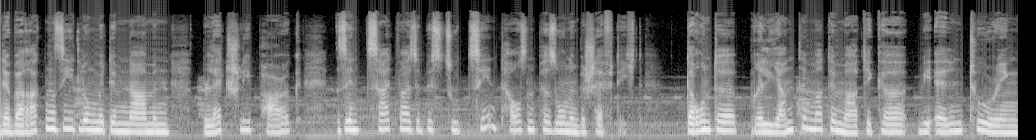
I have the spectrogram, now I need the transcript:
der Barackensiedlung mit dem Namen Bletchley Park sind zeitweise bis zu 10.000 Personen beschäftigt, darunter brillante Mathematiker wie Alan Turing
